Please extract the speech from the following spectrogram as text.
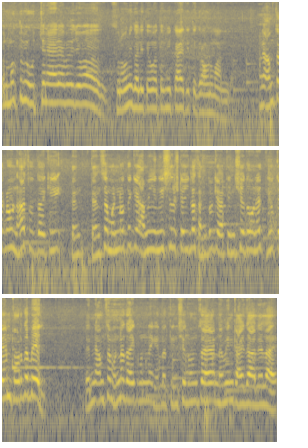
पण मग तुम्ही उच्च न्यायालयामध्ये जेव्हा सुनावणी झाली तेव्हा तुम्ही काय तिथं ग्राउंड मानलं? आणि आमचा ग्राउंड हाच होता की त्यां- त्यांचं म्हणणं होतं की आम्ही इनिशियल स्टेजला सांगतो की हा तीनशे दोन आहेत you came for the bail त्यांनी आमचं म्हणणंच ऐकून नाही घेतलं. तीनशे दोनचा हा नवीन कायदा आलेला आहे.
